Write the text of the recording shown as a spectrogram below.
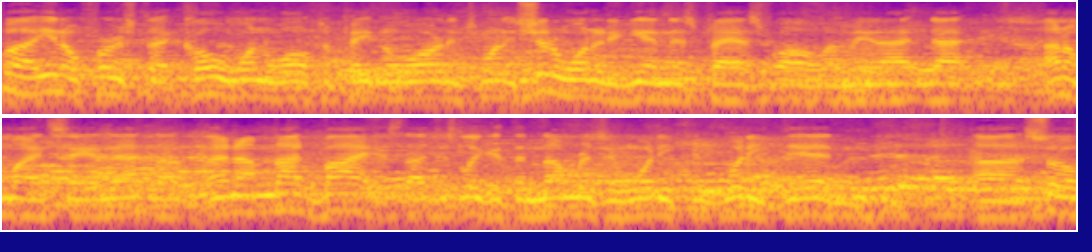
Well, you know, first uh, Cole won the Walter Payton Award in 20. Should have won it again this past fall. I mean, I, I, I don't mind saying that, and, I, am not biased. I just look at the numbers and what he what he did. Uh, so,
